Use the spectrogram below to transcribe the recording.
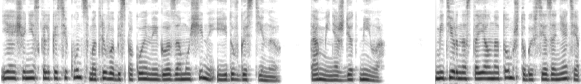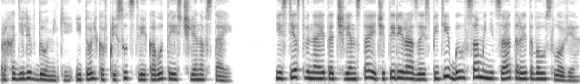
Я еще несколько секунд смотрю в обеспокоенные глаза мужчины и иду в гостиную. Там меня ждет Мила. Митир настоял на том, чтобы все занятия проходили в домике и только в присутствии кого-то из членов стаи. Естественно, этот член стаи четыре раза из пяти был сам инициатор этого условия.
